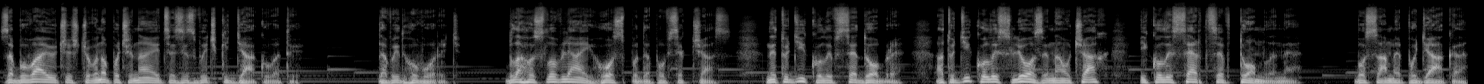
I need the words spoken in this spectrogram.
забуваючи, що воно починається зі звички дякувати. Давид говорить Благословляй Господа повсякчас, не тоді, коли все добре, а тоді, коли сльози на очах і коли серце втомлене, бо саме подяка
